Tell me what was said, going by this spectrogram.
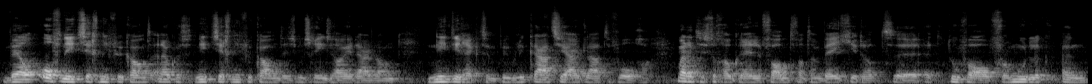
wel of niet significant. En ook als het niet significant is, misschien zou je daar dan niet direct een publicatie uit laten volgen. Maar dat is toch ook relevant, want dan weet je dat uh, het toeval vermoedelijk een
